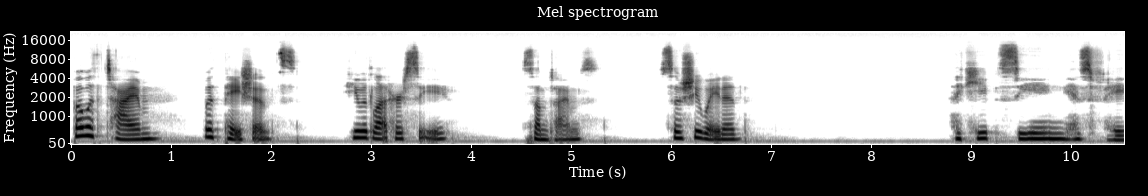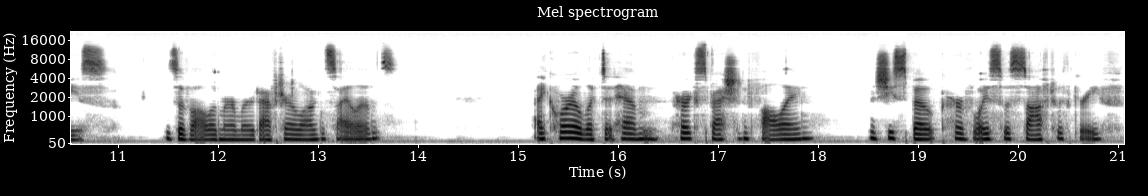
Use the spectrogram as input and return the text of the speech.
But with time, with patience, he would let her see. Sometimes. So she waited. I keep seeing his face, Zavala murmured after a long silence. Ikora looked at him, her expression falling. When she spoke, her voice was soft with grief.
